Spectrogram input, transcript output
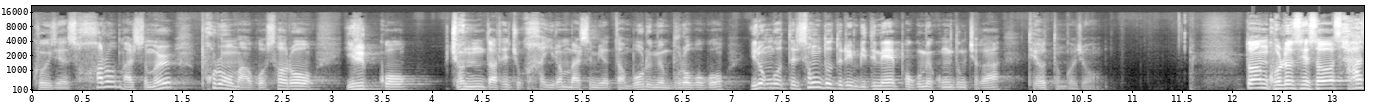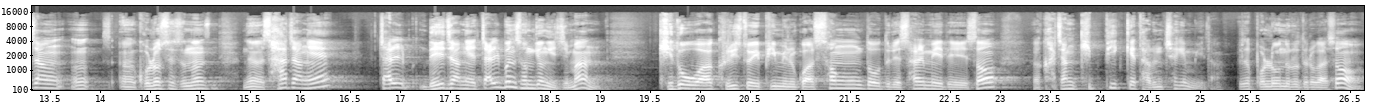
그 이제 서로 말씀을 포럼하고 서로 읽고 전달해주고 아, 이런 말씀이었다 모르면 물어보고 이런 것들이 성도들이 믿음의 복음의 공동체가 되었던 거죠. 또한 골로새서 4장 골로새서는 4장의 짧 4장의 짧은 성경이지만 기도와 그리스도의 비밀과 성도들의 삶에 대해서 가장 깊이 있게 다룬 책입니다. 그래서 본론으로 들어가서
